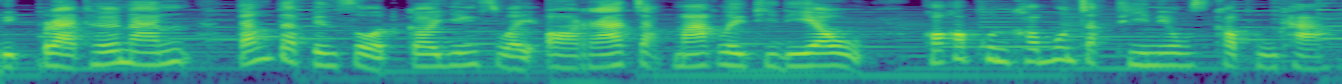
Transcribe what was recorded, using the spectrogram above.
บิ๊กบราเธอร์นั้น ตั้งแต่เป็นโสดก็ยิ่งสวยออร่าจับมากเลยทีเดียว ขอขอบคุณข้อมูลจากทีนิวส์ขอบคุณค่ะ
